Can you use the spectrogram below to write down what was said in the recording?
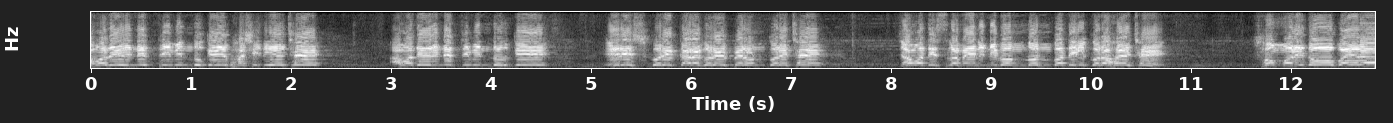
আমাদের নেতৃবৃন্দকে ফাঁসি দিয়েছে আমাদের নেতৃবৃন্দকে এরেস্ট করে কারাগারে প্রেরণ করেছে জামাত ইসলামের নিবন্ধন বাতিল করা হয়েছে। সম্মানিত ভাইয়েরা,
